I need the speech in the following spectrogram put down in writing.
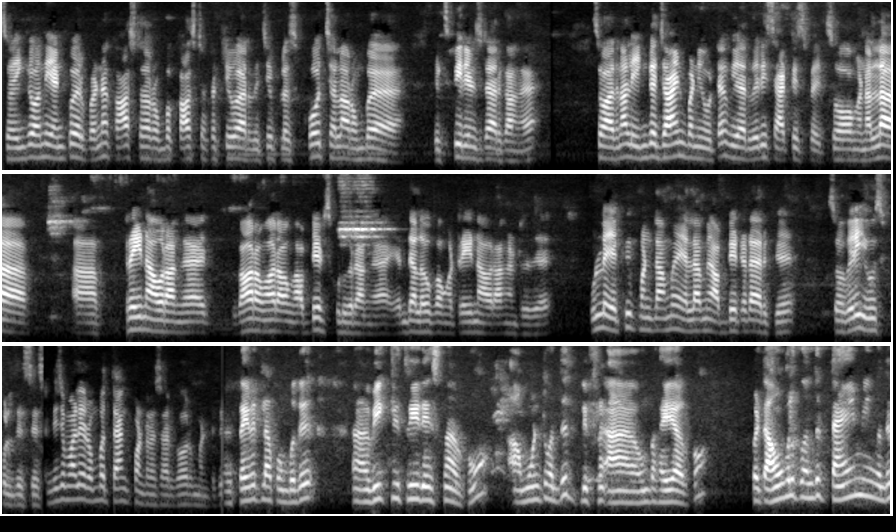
ஸோ இங்கே வந்து என்கொயர் பண்ண காஸ்ட்லாம் ரொம்ப காஸ்ட் எஃபெக்டிவாக இருந்துச்சு. ப்ளஸ் கோச் எல்லாம் ரொம்ப எக்ஸ்பீரியன்ஸ்டாக இருக்காங்க. ஸோ அதனால் இங்கே ஜாயின் பண்ணி விட்டேன். We are very satisfied so அவங்க நல்லா uh, ட்ரெயின் ஆகுறாங்க. வாரம் வாரம் அவங்க அப்டேட்ஸ் கொடுக்குறாங்க. எந்த அளவுக்கு அவங்க ட்ரெயின் ஆகுறாங்கன்றது. உள்ள எக்யூப்மெண்ட் எல்லாமே எல்லாமே அப்டேட்டடாக இருக்குது so very useful this is நிஜமாலே ரொம்ப தேங்க் பண்ணுறேன் சார் கவர்மெண்ட்டுக்கு ப்ரைவேட்டில் போகும்போது வீக்லி த்ரீ டேஸ் தான் இருக்கும். அமௌண்ட் வந்து டிஃப்ரெண்ட் ரொம்ப ஹையாக இருக்கும். பட் அவங்களுக்கு வந்து டைமிங் வந்து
